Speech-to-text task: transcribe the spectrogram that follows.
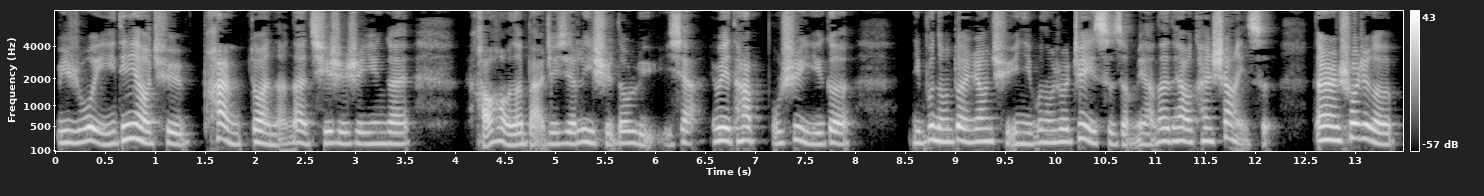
你如果一定要去判断呢，那其实是应该好好的把这些历史都捋一下，因为它不是一个，你不能断章取义，你不能说这一次怎么样，那他要看上一次。当然说这个，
